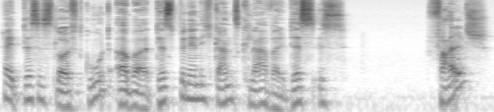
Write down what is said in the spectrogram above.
hey, das ist, läuft gut, aber das benenne ich ganz klar, weil das ist falsch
